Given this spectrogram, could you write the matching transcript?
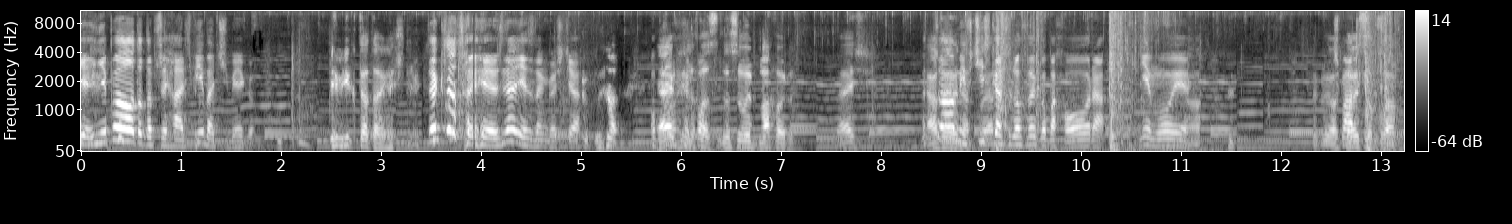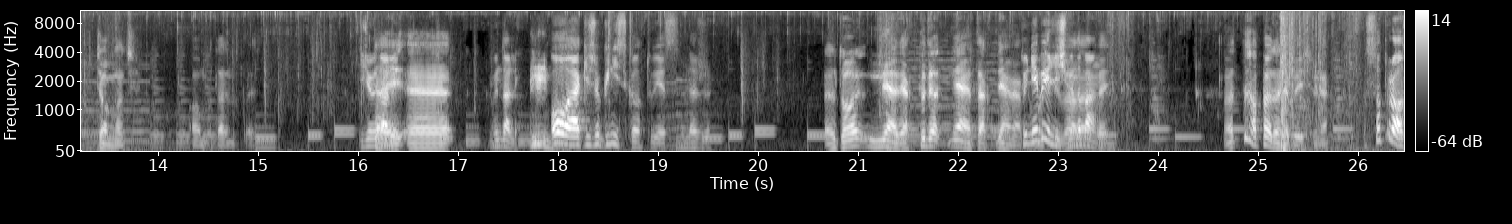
Nie, nie po to to przejechać, nie ci jego. Nie wiem kto to jest. Tak kto to jest? Ja nie znam gościa. O, Jak po- los, losowy bachor. Weź. Ja Co to mi wciskasz lowego bachora? Nie moje. No. Odpowiedź chyba ciągnąć. O, ten. Idziemy Tej, dalej, e, idziemy dalej. O, jakieś ognisko tu jest, leży. e, to nie, jak tu, nie, nie, tak, nie wiem. jak Tu to nie byliśmy, ale na bank. okej. No to na pewno nie byliśmy, nie? 100%.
